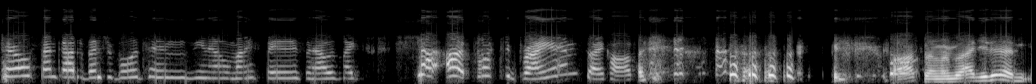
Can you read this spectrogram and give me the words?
Carol sent out a bunch of bulletins, you know, MySpace, and I was like, shut up, talk to Brian. So I called. awesome. I'm glad you did.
